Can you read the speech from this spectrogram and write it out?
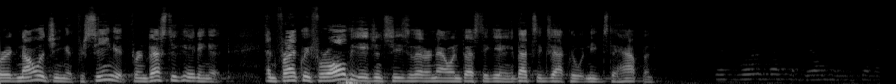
for acknowledging it, for seeing it, for investigating it, and frankly, for all the agencies that are now investigating it. That's exactly what needs to happen. There's word that the building is gonna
